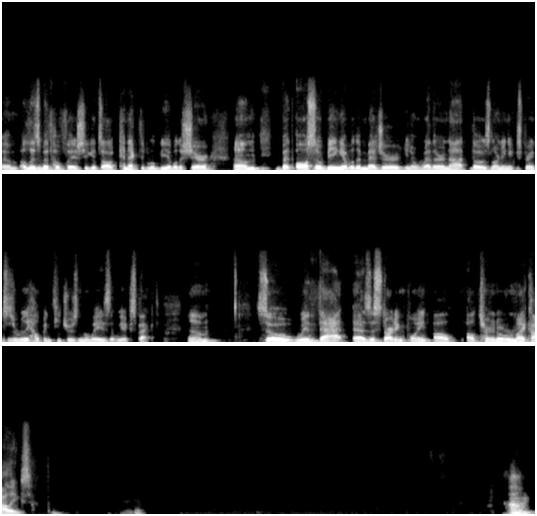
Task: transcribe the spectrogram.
um, Elizabeth, hopefully, as she gets all connected, will be able to share, um, but also being able to measure, you know, whether or not those learning experiences are really helping teachers in the ways that we expect. Um, so, with that as a starting point, I'll I'll turn it over to my colleagues. Um,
